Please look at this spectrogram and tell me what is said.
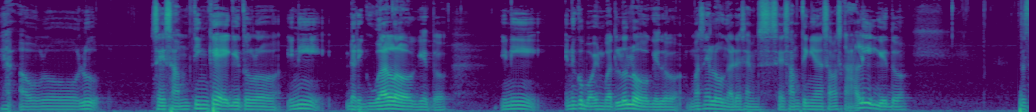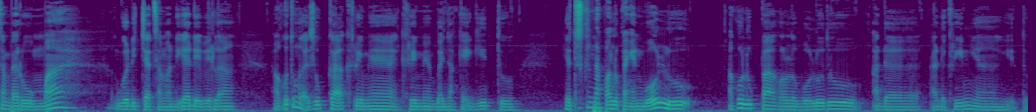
ya allah lu say something kayak gitu loh. Ini dari gua lo gitu. Ini ini gue bawain buat lu lo gitu. Masa lu nggak ada say somethingnya sama sekali gitu. Terus sampai rumah gue dicat sama dia dia bilang aku tuh nggak suka krimnya krimnya banyak kayak gitu. Ya terus kenapa lu pengen bolu aku lupa kalau bolu tuh ada ada krimnya gitu.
